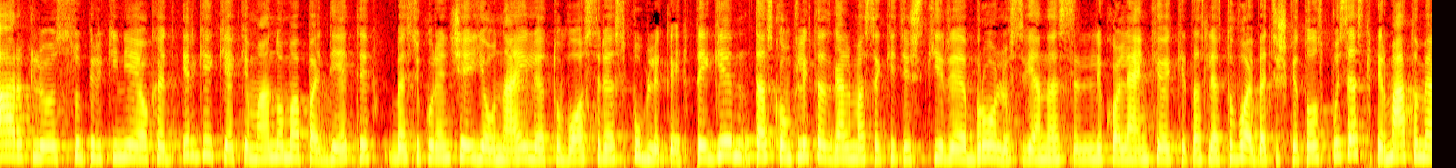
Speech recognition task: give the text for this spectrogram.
arklius, supirkinėjo, kad irgi kiek įmanoma padėti besikūrenčiai jaunai Lietuvos Respublikai. Taigi tas konfliktas, galima sakyti, išskyrė brolius. Vienas liko Lenkijoje, kitas Lietuvoje, bet iš kitos pusės ir matome,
